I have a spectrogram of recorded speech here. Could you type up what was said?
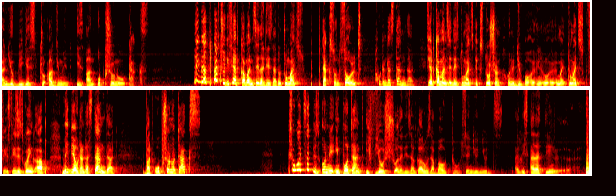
and your biggest argument is an optional tax? Maybe actually, if you had come and said that there's too much tax on salt, I would understand that. If you had come and said there's too much extortion on a, or, or, or, too much fees is going up, maybe I would understand that. But optional tax? So WhatsApp is only important if you're sure that there's a girl who's about to send you nudes. But this other thing. Uh,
